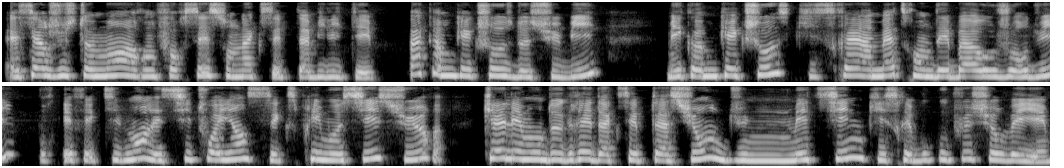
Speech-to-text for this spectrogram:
elle sert justement à renforcer son acceptabilité. Pas comme quelque chose de subi, mais comme quelque chose qui serait à mettre en débat aujourd'hui pour qu'effectivement les citoyens s'expriment aussi sur quel est mon degré d'acceptation d'une médecine qui serait beaucoup plus surveillée.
